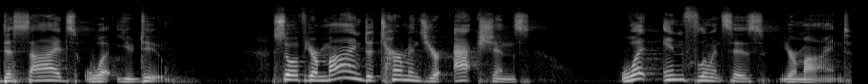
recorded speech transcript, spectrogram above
decides what you do. So if your mind determines your actions, what influences your mind?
